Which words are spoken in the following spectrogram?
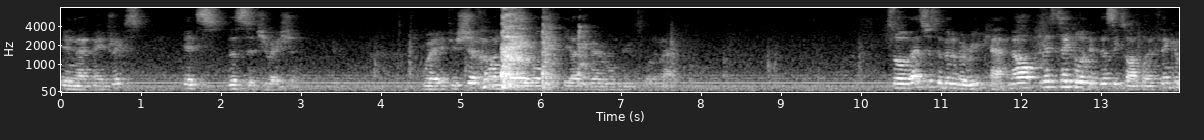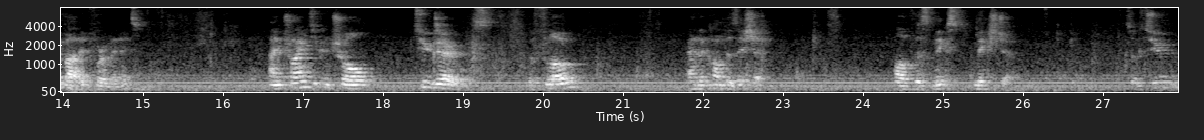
in that matrix, it's this situation. Where if you shift one variable, the other variable automatically. So that's just a bit of a recap. Now let's take a look at this example and think about it for a minute. I'm trying to control two variables, the flow and the composition of this mixed mixture. So two,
